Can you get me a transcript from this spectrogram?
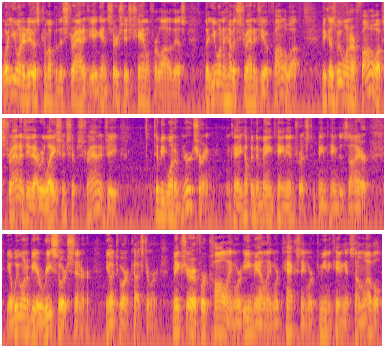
What you want to do is come up with a strategy. Again search this channel for a lot of this that you want to have a strategy of follow-up. Because we want our follow-up strategy that relationship strategy to be one of nurturing okay, helping to maintain interest, maintain desire. You know, we want to be a resource center, you know, to our customer. Make sure if we're calling, we're emailing, we're texting, we're communicating at some level,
